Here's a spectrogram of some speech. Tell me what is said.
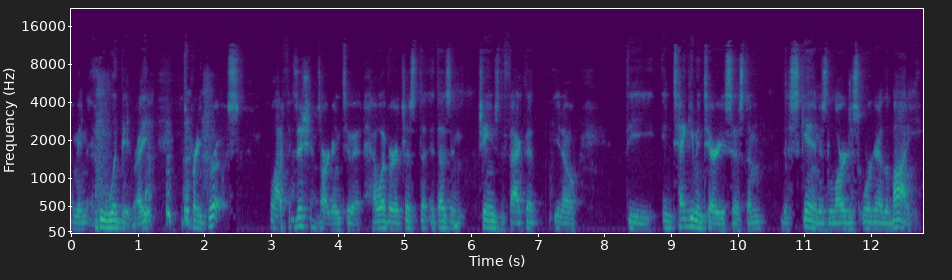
I mean, who would be, right? It's pretty gross. A lot of physicians aren't into it. However, it just it doesn't change the fact that you know the integumentary system, the skin, is the largest organ of the body.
